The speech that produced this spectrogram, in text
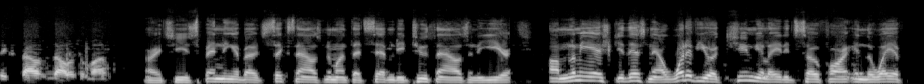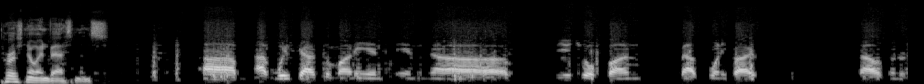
$6,000 a month. All right, so you're spending about six thousand a month. That's seventy-two thousand a year. Um, let me ask you this now: What have you accumulated so far in the way of personal investments? Uh, uh, we've got some money in in uh, mutual funds, about twenty five thousand or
